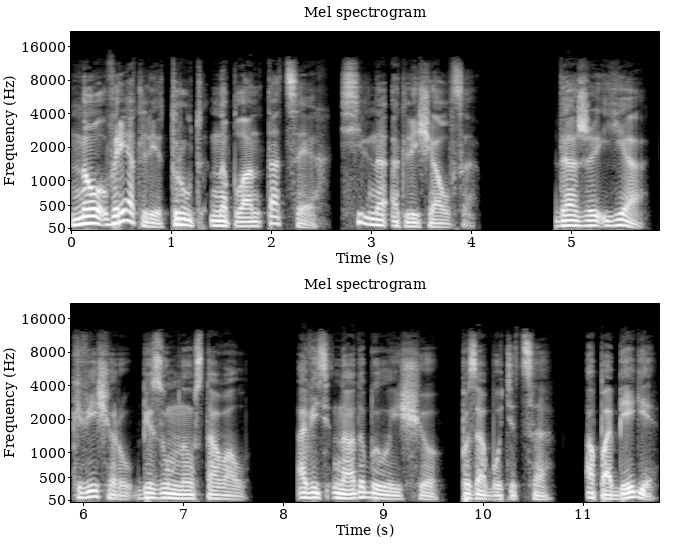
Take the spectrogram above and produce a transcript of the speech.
но вряд ли труд на плантациях сильно отличался. Даже я к вечеру безумно уставал. А ведь надо было еще позаботиться о побеге.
